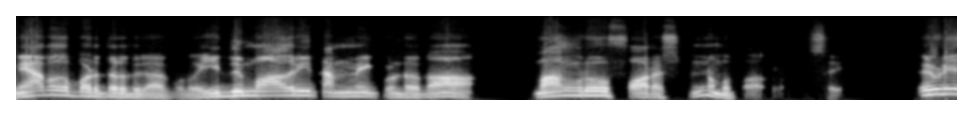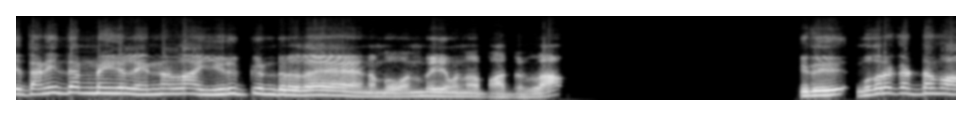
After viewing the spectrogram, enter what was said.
ஞாபகப்படுத்துறதுக்காக கூட இது மாதிரி தன்மை கொண்டதான் மாங்க்ரோவ் ஃபாரஸ்ட்னு நம்ம பார்க்கலாம் சரி. இதனுடைய தனித்தன்மைகள் என்னெல்லாம் இருக்குன்றத நம்ம வந்து இவனா பார்த்துக்கலாம் இது முதற்கட்டமா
